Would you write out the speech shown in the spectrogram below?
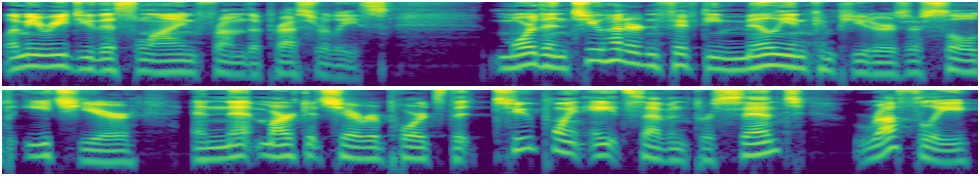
Let me read you this line from the press release. More than 250 million computers are sold each year, and Net Market Share reports that 2.87%, roughly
